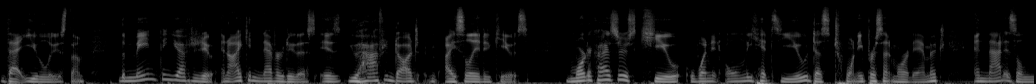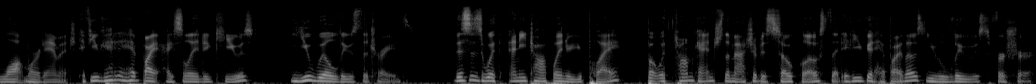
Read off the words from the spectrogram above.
that you lose them. The main thing you have to do, and I can never do this, is you have to dodge isolated Qs. Mordekaiser's Q, when it only hits you, does 20% more damage, and that is a lot more damage. If you get hit by isolated Qs, you will lose the trades. This is with any top laner you play, but with Tahm Kench, the matchup is so close that if you get hit by those, you lose for sure.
